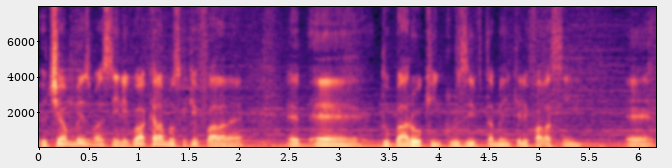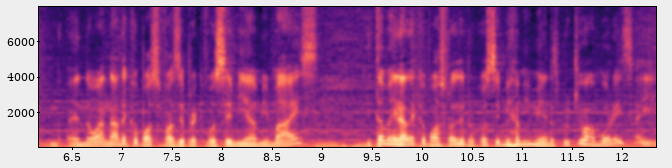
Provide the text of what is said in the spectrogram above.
eu te amo mesmo assim. Igual aquela música que fala, né? É, é, do Baroque, inclusive, também, que ele fala assim: é, é, não há nada que eu possa fazer para que você me ame mais e também nada que eu possa fazer para que você me ame menos, porque o amor é isso aí.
